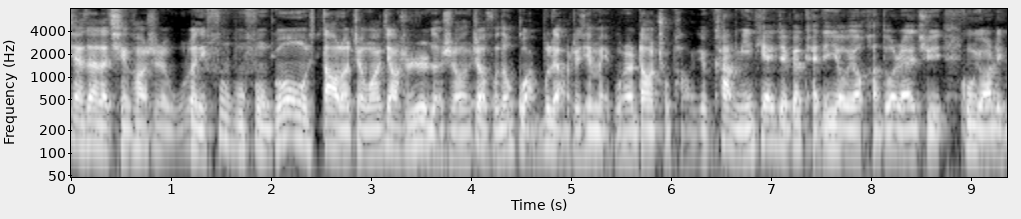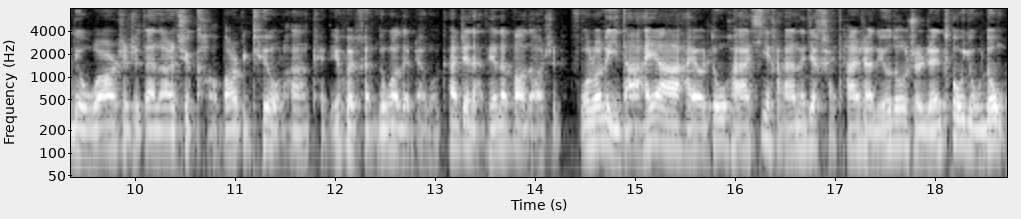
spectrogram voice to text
现在的情况是，无论你复不复工，到了阵亡将士日的时候，政府都管不了这些美国人到处跑。就看明天这边肯定又有很多人去公园里遛弯，甚至在那儿去烤 barbecue 了啊，肯定会很多的人。我看这两天的报道是，佛罗里达呀，还有东海岸、西海岸那些海滩上又都是人头涌动。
